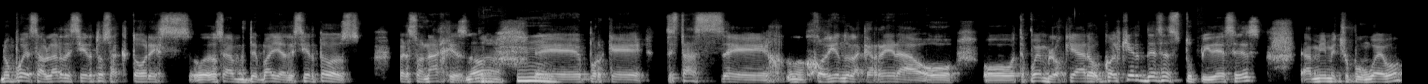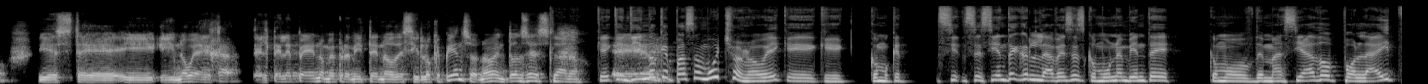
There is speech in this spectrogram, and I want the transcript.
no puedes hablar de ciertos actores, o sea, de vaya, de ciertos personajes, ¿no? Eh, porque te estás eh, jodiendo la carrera o, o, te pueden bloquear o cualquier de esas estupideces. A mí me chupa un huevo y este, y, y no voy a dejar el TLP, no me permite no decir lo que pienso. ¿No? Entonces, claro, que, entiendo eh, que pasa mucho, ¿no? Güey? Que, que como que se siente a veces como un ambiente como demasiado polite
